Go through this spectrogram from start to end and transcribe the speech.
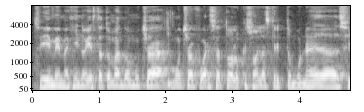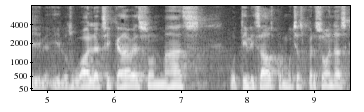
Sí, me imagino, y está tomando mucha, mucha fuerza todo lo que son las criptomonedas y, los wallets y cada vez son más utilizados por muchas personas.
